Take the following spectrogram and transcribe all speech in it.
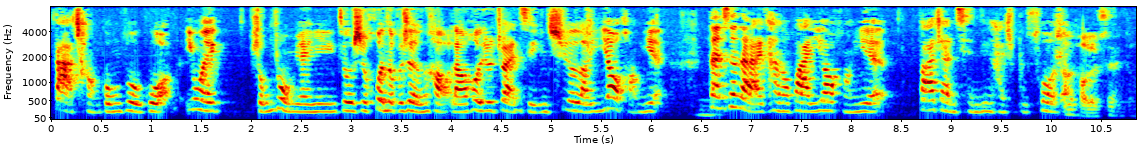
大厂工作过，因为种种原因，就是混的不是很好，然后就转型去了医药行业。但现在来看的话，医药行业发展前景还是不错的。很好的赛道。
